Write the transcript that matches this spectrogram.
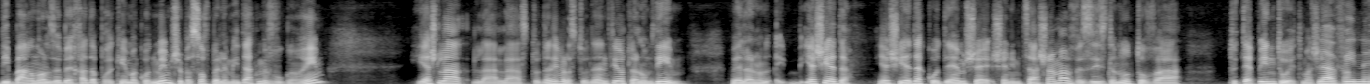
דיברנו על זה באחד הפרקים הקודמים, שבסוף בלמידת מבוגרים, יש לה, לה, לסטודנטים ולסטודנטיות, ללומדים, וללומד, יש ידע, יש ידע קודם ש, שנמצא שם, וזו הזדמנות טובה to tap into it, מה שנקרא. להבין, אה,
